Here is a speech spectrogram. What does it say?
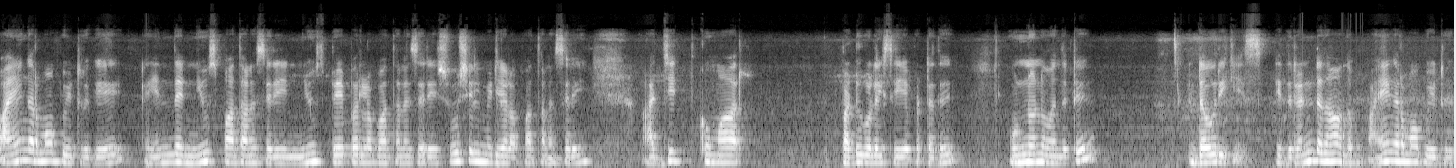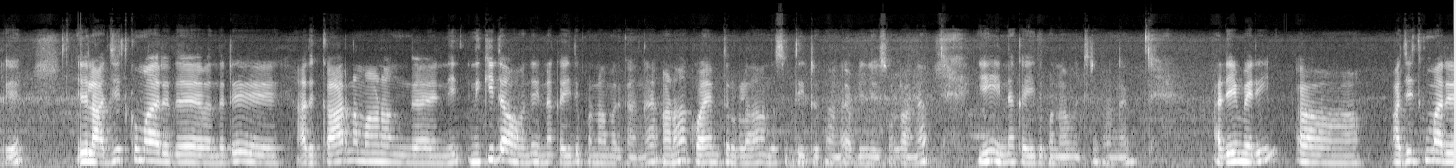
பயங்கரமாக போயிட்டுருக்கு. எந்த நியூஸ் பார்த்தாலும் சரி நியூஸ் பேப்பரில் பார்த்தாலும் சரி சோஷியல் மீடியாவில் பார்த்தாலும் சரி அஜித் குமார் படுகொலை செய்யப்பட்டது. இன்னொன்று வந்துட்டு டௌரி கேஸ் இது ரெண்டு தான் வந்து பயங்கரமாக போயிட்டுருக்கு. இதில் அஜித்குமார் இது வந்துட்டு அது காரணமானவங்க நி நிக்கிதாவை வந்து என்ன கைது பண்ணாமல் இருக்காங்க. ஆனால் கோயம்புத்தூருக்குள்ள தான் வந்து சுற்றிட்டு இருக்காங்க அப்படின்னு சொல்லி சொல்கிறாங்க ஏன் என்ன கைது பண்ணாமல் வச்சுருக்காங்க? அதேமாரி அஜித்குமார்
